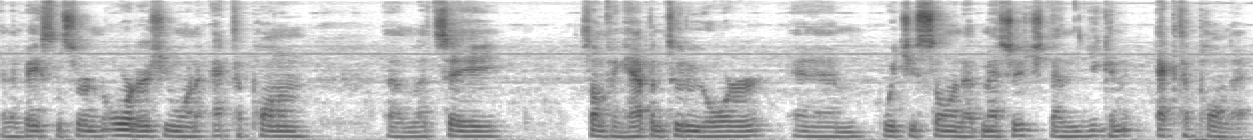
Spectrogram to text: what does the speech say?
and then based on certain orders you want to act upon them um, let's say something happened to the order and which you saw in that message then you can act upon that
